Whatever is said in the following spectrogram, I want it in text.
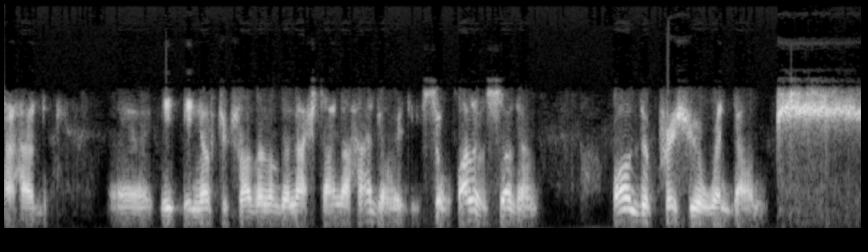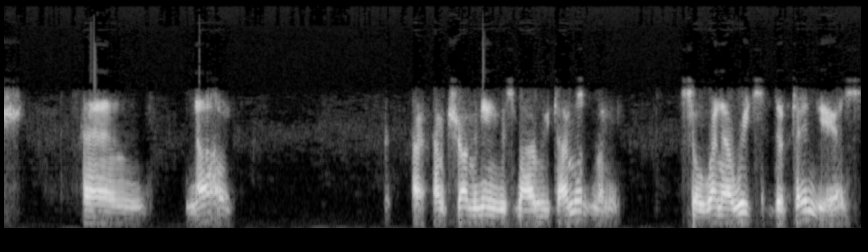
I had uh, e- enough to travel on the lifestyle I had already. So all of a sudden, all the pressure went down, and now I, I'm traveling with my retirement money. So when I reach the ten years,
